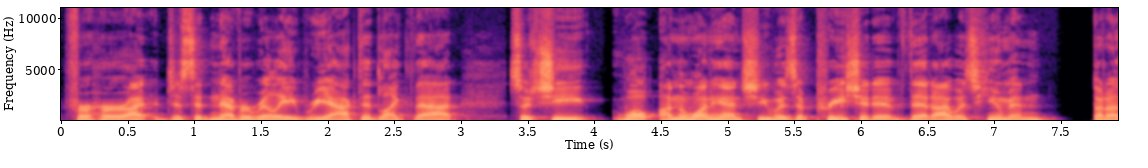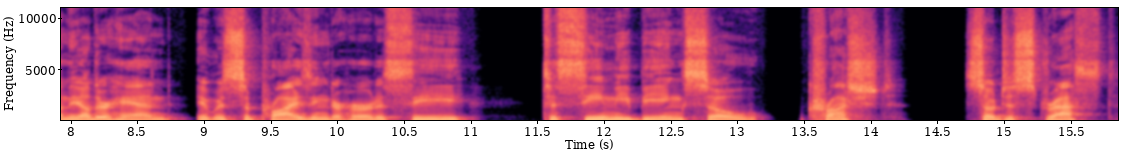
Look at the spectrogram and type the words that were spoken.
for her. I just had never really reacted like that. So she, well, on the one hand, she was appreciative that I was human, but on the other hand, it was surprising to her to see to see me being so crushed, so distressed.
